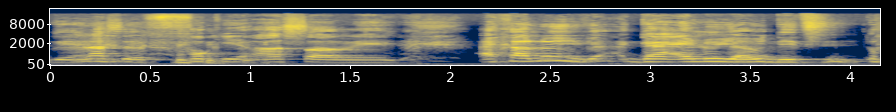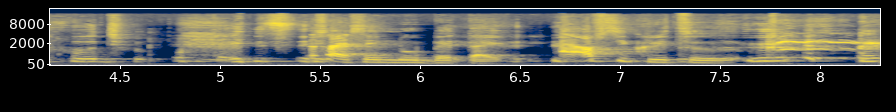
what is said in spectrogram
yeah, that's a fucking answer, man. I can know you, guy. I know you are dating. what do you, what are you saying? That's why I say no better. I have secret too.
